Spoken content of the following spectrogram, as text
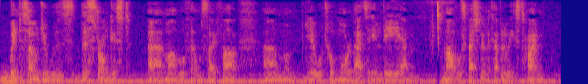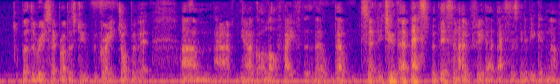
Winter Soldier was the strongest uh, Marvel film so far. Um, you know, we'll talk more about it in the um, Marvel special in a couple of weeks' time. But the Russo brothers do a great job with it. Um, and I've, you know, I've got a lot of faith that they'll they'll certainly do their best with this, and hopefully their best is going to be good enough.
